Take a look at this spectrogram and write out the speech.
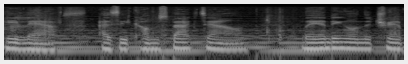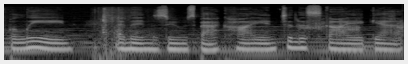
He laughs as he comes back down, landing on the trampoline, and then zooms back high into the sky again.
